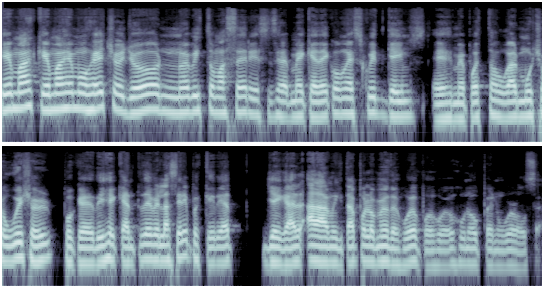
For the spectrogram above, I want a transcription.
¿qué más? ¿Qué más hemos hecho? Yo no he visto más series. o sea, Me quedé con Squid Games. eh, me he puesto a jugar mucho Witcher porque dije que antes de ver la serie pues quería llegar a la mitad por lo menos del juego, porque el juego es un open world, o sea,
